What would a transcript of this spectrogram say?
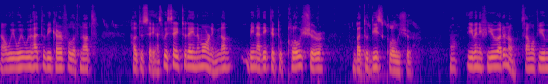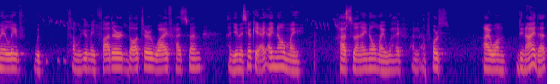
Now, we, we, we have to be careful of not, how to say, as we say today in the morning, not being addicted to closure, but to disclosure. No? Even if you, I don't know, some of you may live with, some of you may father, daughter, wife, husband, and you may say, okay, I, I know my husband, I know my wife, and of course, I won't deny that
